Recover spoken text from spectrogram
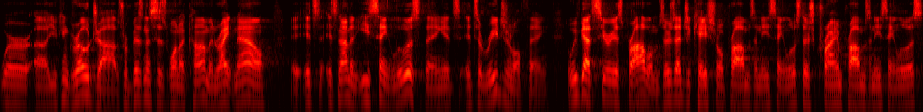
where uh, you can grow jobs, where businesses want to come. And right now, it's, it's not an East St. Louis thing, it's, it's a regional thing. We've got serious problems. There's educational problems in East St. Louis, there's crime problems in East St. Louis.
